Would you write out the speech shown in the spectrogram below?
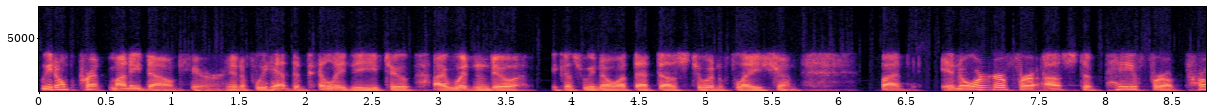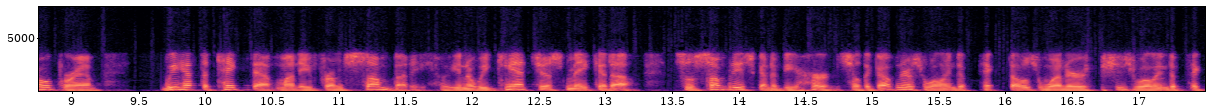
we don't print money down here. And if we had the ability to, I wouldn't do it because we know what that does to inflation. But in order for us to pay for a program, we have to take that money from somebody. You know, we can't just make it up. So somebody's going to be hurt. So the governor's willing to pick those winners. She's willing to pick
